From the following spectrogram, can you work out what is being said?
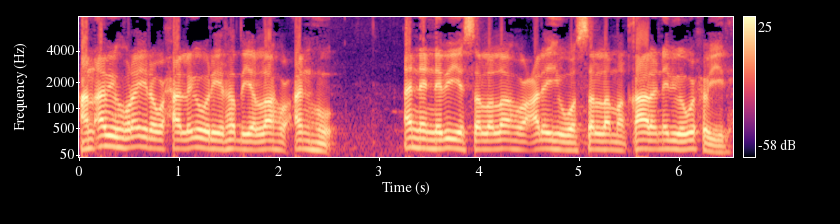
Can abi hurayra waxaa laga wariyey radia allaahu canhu ana nabiya sala allahu calayhi wasalama qaala nebiga wuxuu yidhi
